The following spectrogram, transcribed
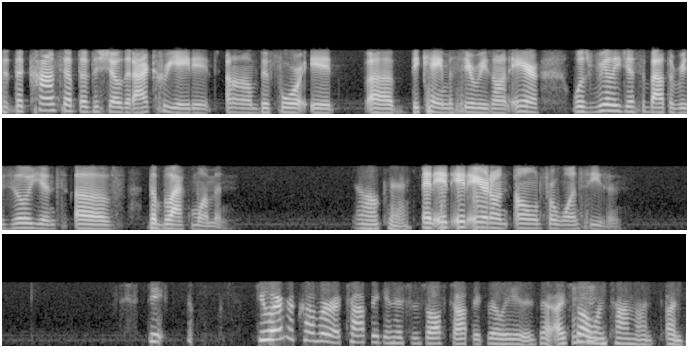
the, the concept of the show that I created um before it uh became a series on air was really just about the resilience of the black woman. Okay. And it it aired on OWN for one season do you ever cover a topic and this is off topic really is i saw mm-hmm. one time on on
